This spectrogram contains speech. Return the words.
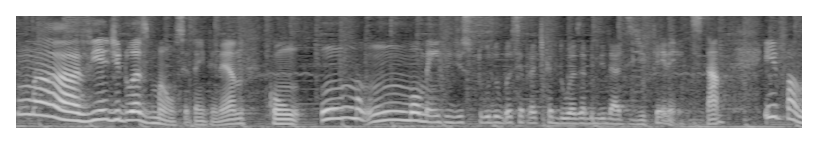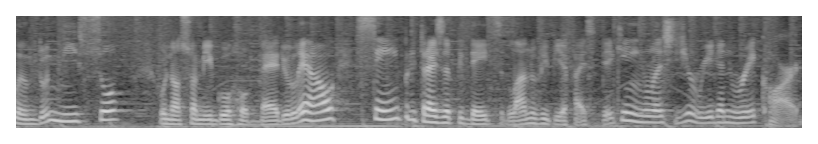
uma via de duas mãos, você tá entendendo? Com um, um momento de estudo você pratica duas habilidades diferentes, tá? E falando nisso, o nosso amigo Robério Leal sempre traz updates lá no VPFI Speak English de Read and Record,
